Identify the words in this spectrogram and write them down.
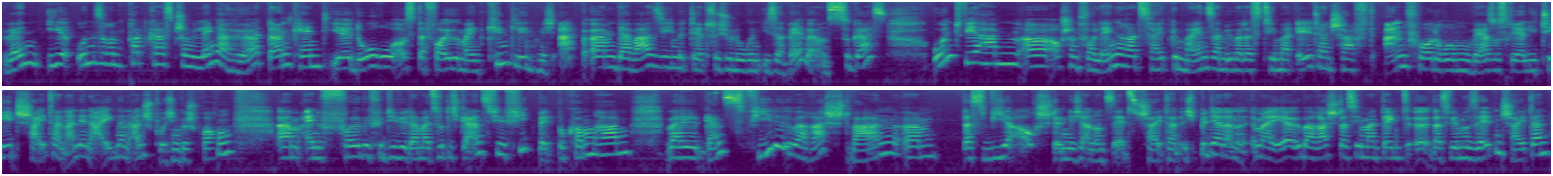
Wenn ihr unseren Podcast schon länger hört, dann kennt ihr Doro aus der Folge Mein Kind lehnt mich ab. Ähm, da war sie mit der Psychologin Isabel bei uns zu Gast. Und wir haben äh, auch schon vor längerer Zeit gemeinsam über das Thema Elternschaft, Anforderungen versus Realität, Scheitern an den eigenen Ansprüchen gesprochen. Ähm, eine Folge, für die wir damals wirklich ganz viel Feedback bekommen haben, weil ganz viele überrascht waren, ähm, dass wir auch ständig an uns selbst scheitern. Ich bin ja dann immer eher überrascht, dass jemand denkt, äh, dass wir nur selten scheitern.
